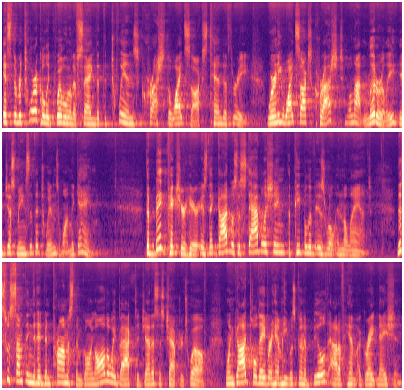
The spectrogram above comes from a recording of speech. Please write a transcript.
It's the rhetorical equivalent of saying that the Twins crushed the White Sox 10 to 3. Were any White Sox crushed? Well, not literally. It just means that the Twins won the game. The big picture here is that God was establishing the people of Israel in the land. This was something that had been promised them going all the way back to Genesis chapter 12, when God told Abraham he was going to build out of him a great nation.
